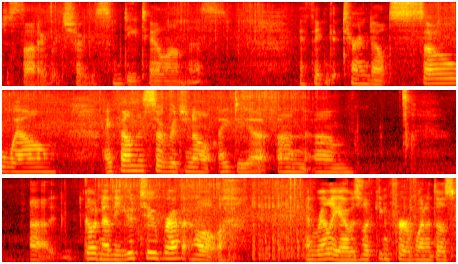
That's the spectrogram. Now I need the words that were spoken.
just thought I would show you some detail on this. I think it turned out so well. I found this original idea on um, uh, going down the YouTube rabbit hole. And really, I was looking for one of those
